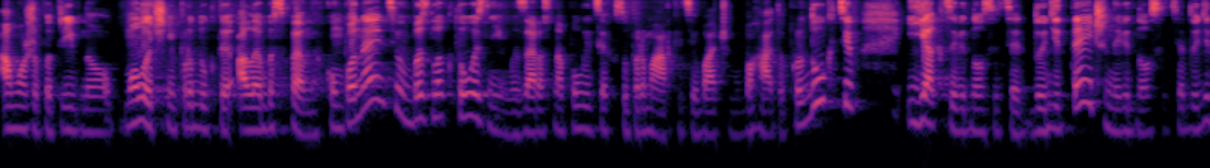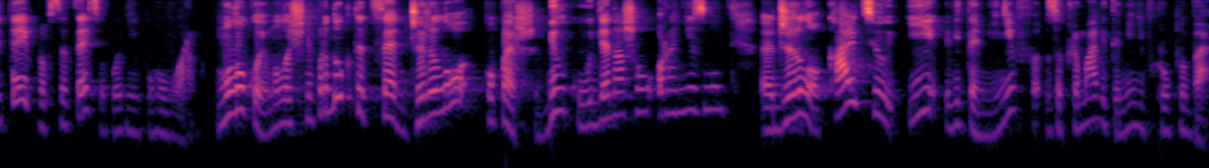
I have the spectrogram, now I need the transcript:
а може потрібно молочні продукти, але без певних компонентів, безлактозні. І Ми зараз на полицях супермаркетів бачимо багато продуктів. І як це відноситься до дітей чи не відноситься до дітей, про все це сьогодні і поговоримо. Молоко і молочні продукти це джерело, по-перше, білку для нашого організму, е, джерело кальцію і вітамінів, зокрема вітамінів групи Б.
